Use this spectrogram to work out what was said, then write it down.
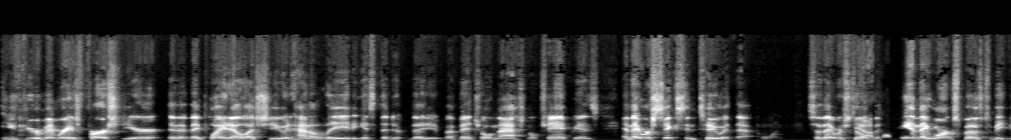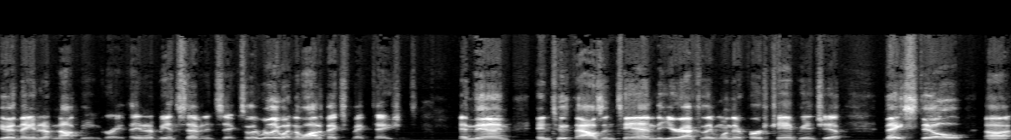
if you remember his first year, that they played LSU and had a lead against the the eventual national champions, and they were six and two at that point. So they were still, yeah. and they weren't supposed to be good. And they ended up not being great. They ended up being seven and six. So there really wasn't a lot of expectations. And then in 2010, the year after they won their first championship, they still, uh,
